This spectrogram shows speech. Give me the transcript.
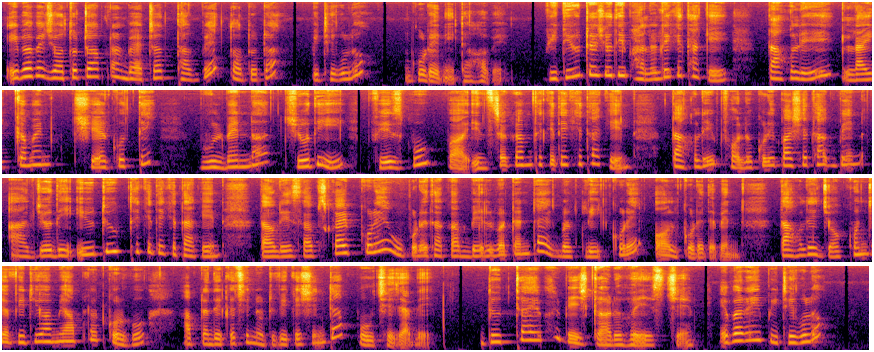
এইভাবে যতটা আপনার ব্যাটার থাকবে ততটা পিঠেগুলো গড়ে নিতে হবে। ভিডিওটা যদি ভালো লেগে থাকে তাহলে লাইক কমেন্ট শেয়ার করতে ভুলবেন না। যদি ফেসবুক বা ইনস্টাগ্রাম থেকে দেখে থাকেন, তাহলে ফলো করে পাশে থাকবেন। আর যদি ইউটিউব থেকে দেখে থাকেন, তাহলে সাবস্ক্রাইব করে উপরে থাকা বেল বাটনটা একবার ক্লিক করে অল করে দেবেন। তাহলে যখন যা ভিডিও আমি আপলোড করব, আপনাদের কাছে নোটিফিকেশনটা পৌঁছে যাবে। দুধটা এবার বেশ গাঢ় হয়ে এসছে। এবার এই পিঠেগুলো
